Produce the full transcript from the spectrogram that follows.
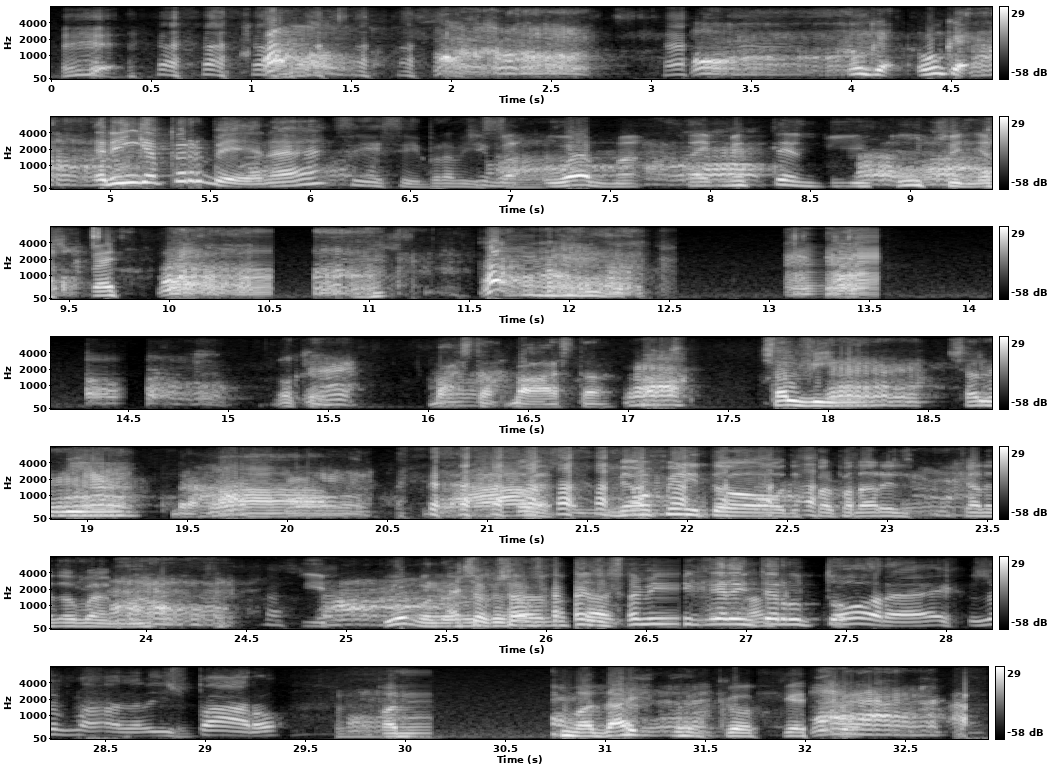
comunque, comunque ringhia per bene. Eh? Sì, sì, bravissimo. Sì, ma, web, ma stai mettendo in cuccia gli aspetti Ok, basta, basta. Salvini, Salvini, bravo, bravo Salvini. Abbiamo finito di far parlare il cane del web. Sì. Io volevo eh, cioè, cosa fa? Non mica l'interruttore, eh? cosa fa? Gli sparo? Ma, ma dai le crocchette.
